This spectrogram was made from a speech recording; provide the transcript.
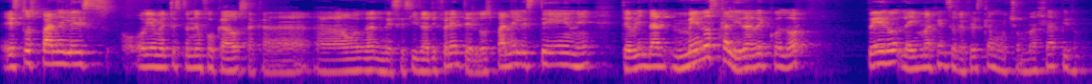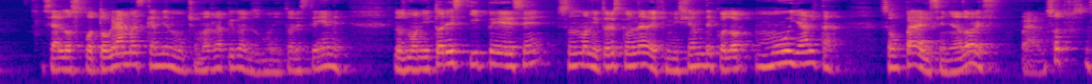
Estos paneles obviamente están enfocados a, cada, a una necesidad diferente. Los paneles TN te brindan menos calidad de color, pero la imagen se refresca mucho más rápido. O sea, los fotogramas cambian mucho más rápido en los monitores TN. Los monitores IPS son monitores con una definición de color muy alta. Son para diseñadores, para nosotros.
